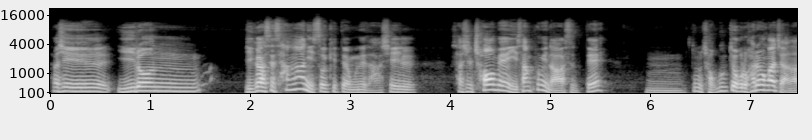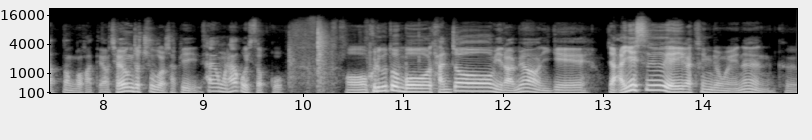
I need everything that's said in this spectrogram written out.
사실 이런 비과세 상한이 있었기 때문에 사실 사실 처음에 이 상품이 나왔을 때 음, 좀 적극적으로 활용하지 않았던 것 같아요. 재형저축을 어차피 사용을 하고 있었고. 어, 그리고 또 뭐 단점이라면 이게 ISA 같은 경우에는 그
